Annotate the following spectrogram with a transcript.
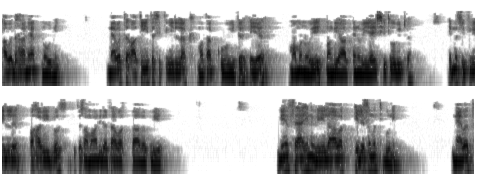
අවධානයක් නොඋනි. නැවත අතීත සිතිවිල්ලක් මතක් වූ විට එය මම නොවේ මගේ ආත්මය නොවේ යයි සිතූ විට එම සිතිවිල්ල පහ වී ගොස් හිත සමාධිගත අවස්ථාවක විය. මෙය සෑහෙන වේලාවක් එලෙසම තිබුණි. නැවත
